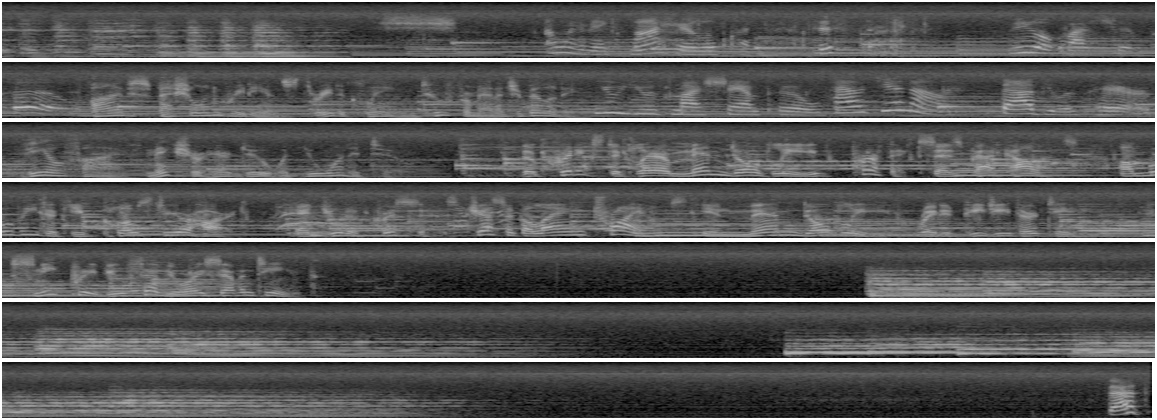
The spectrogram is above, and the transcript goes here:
Real fast shampoo. Five special ingredients, three to clean, two for manageability. You used my shampoo. How'd you know? Fabulous hair. VO5 makes your hair do what you want it to. The critics declare Men Don't Leave perfect, says Pat Collins. A movie to keep close to your heart. And Judith Crist says Jessica Lange triumphs in Men Don't Leave, rated PG-13. Sneak preview February 17th.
